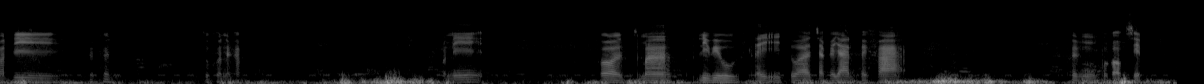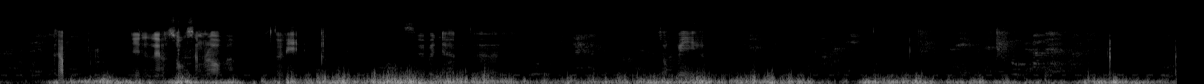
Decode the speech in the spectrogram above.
วัสดีเพื่อนๆทุกคนนะครับ วันนี้ก็จะมารีวิวไอตัวจักรยานไฟฟ้า เพิ่งประกอบเสร็จครับดินแล้วส่งสำรอบครับ ตัวนี้ ซื้อมาจากช้อปปี้ครับ ไป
